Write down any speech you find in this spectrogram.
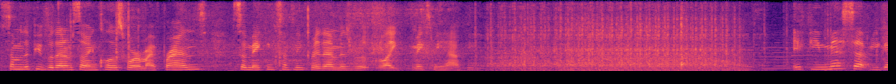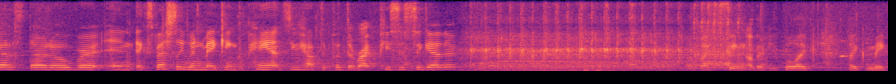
Some of the people that I'm sewing clothes for are my friends, so making something for them is like makes me happy. If you mess up, you gotta start over, and especially when making pants, you have to put the right pieces together like seeing other people like like make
